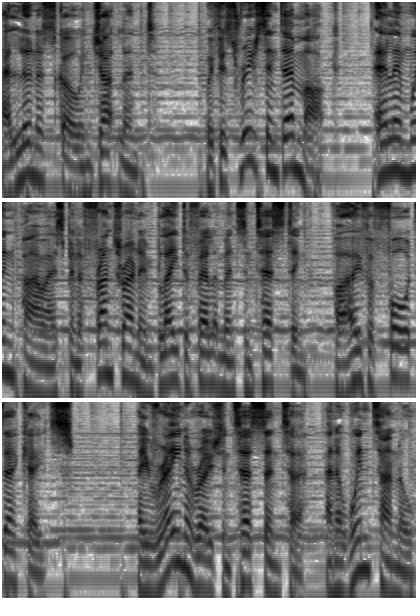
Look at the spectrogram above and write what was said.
at Lunderskov in Jutland. With its roots in Denmark, LM Wind Power has been a frontrunner in blade development and testing for over four decades. A rain erosion test centre and a wind tunnel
